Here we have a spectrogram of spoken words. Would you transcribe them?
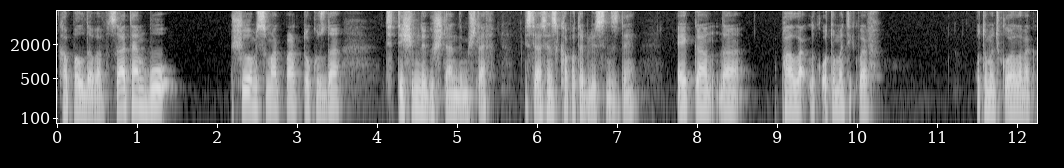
Kapalı da var. Zaten bu Xiaomi Smart Band 9'da titreşimi de güçlendirmişler. İsterseniz kapatabilirsiniz de. Ekranda parlaklık otomatik var. Otomatik olarak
